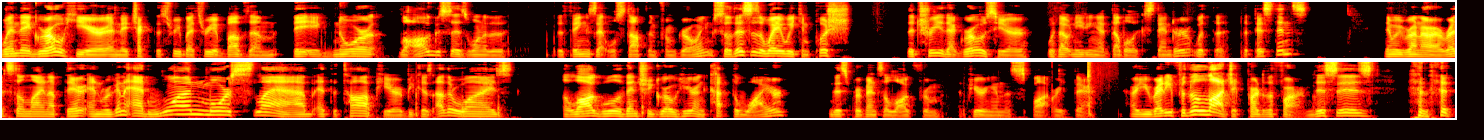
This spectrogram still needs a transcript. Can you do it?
when they grow here and they check the three by three above them, they ignore logs as one of the, the things that will stop them from growing. So this is a way we can push the tree that grows here without needing a double extender with the, the pistons. Then we run our redstone line up there, and we're going to add one more slab at the top here because otherwise a log will eventually grow here and cut the wire. This prevents a log from appearing in the spot right there. Are you ready for the logic part of the farm? This is the,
